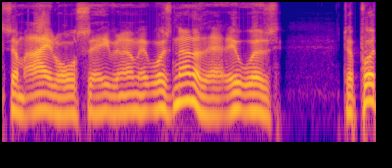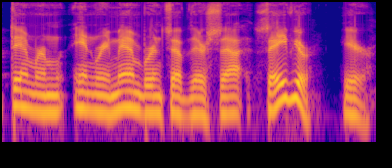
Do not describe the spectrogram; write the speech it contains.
some idol saving them. It was none of that. It was to put them in remembrance of their sa- Savior here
